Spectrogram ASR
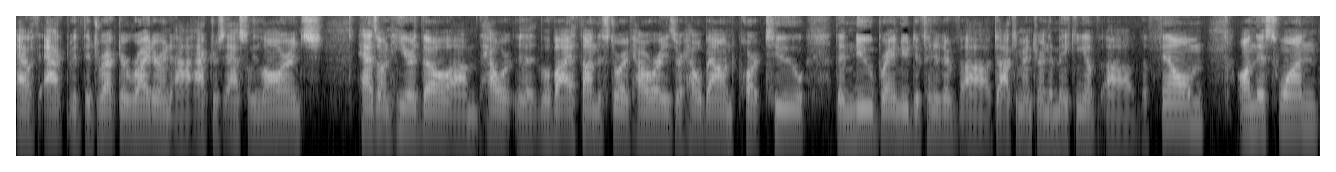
with act with the director, writer, and uh, actress Ashley Lawrence. Has on here though um, Hell, uh, Leviathan, the story of Hellraiser, Hellbound Part Two, the new, brand new, definitive uh, documentary on the making of uh, the film. On this one,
